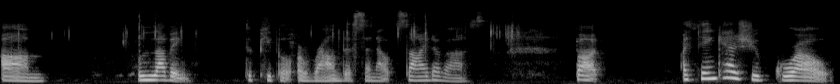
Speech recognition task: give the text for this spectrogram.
um, loving the people around us and outside of us. But I think as you grow,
